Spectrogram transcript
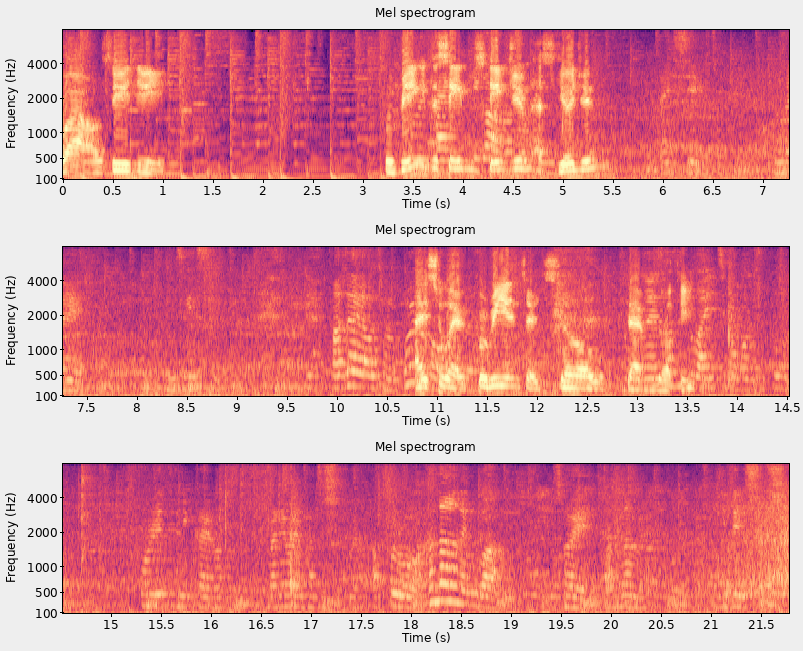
Wow, seriously. We're being in the same stadium as Eugene. 날씨 오늘 인수했습니다. 맞아요, 저 골. I swear, Koreans are so damn 오늘 lucky. 사진 많이 찍어가지고 올릴 테니까 여러분 많이 많이 봐주시고요. 앞으로 하나은행과 저의 만남을 기대해 주십시오.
